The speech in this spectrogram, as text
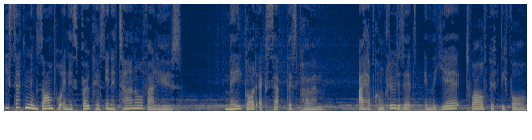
He set an example in his focus in eternal values. May God accept this poem. I have concluded it in the year 1254.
